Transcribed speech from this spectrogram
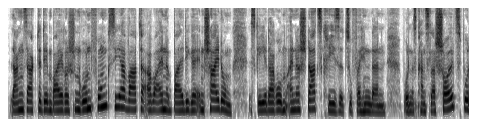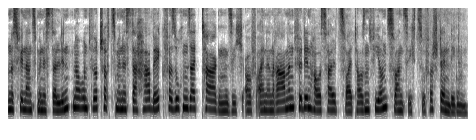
Lang sagte dem Bayerischen Rundfunk, sie erwarte aber eine baldige Entscheidung. Es gehe darum, eine Staatskrise zu verhindern. Bundeskanzler Scholz, Bundesfinanzminister Lindner und Wirtschaftsminister Habeck versuchen seit Tagen, sich auf einen Rahmen für den Haushalt 2024 zu verständigen.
